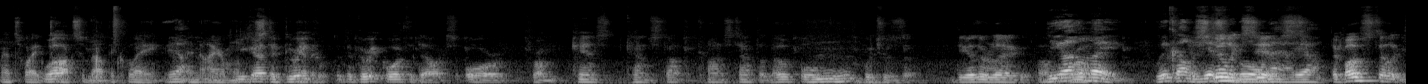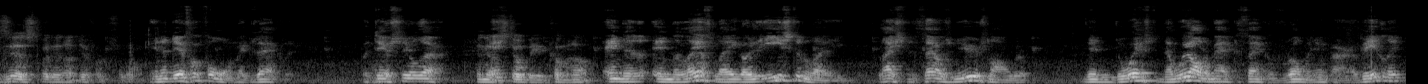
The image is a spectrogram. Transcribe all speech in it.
That's why it Well- talks about the clay Yeah. and iron. You won't got the Greek, together. the Greek Orthodox, or from Const- Constant- Constantinople, Mhm. which was the, the other leg. Of The other Rome. leg, we call still Istanbul now, exists. yeah, They both still exist, but in a different form, in a different form, exactly. But they're still there. and they'll still be coming up. And the and the left leg or the eastern leg lasted a thousand years longer than the west. Now we automatically think of Roman Empire of Italy,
